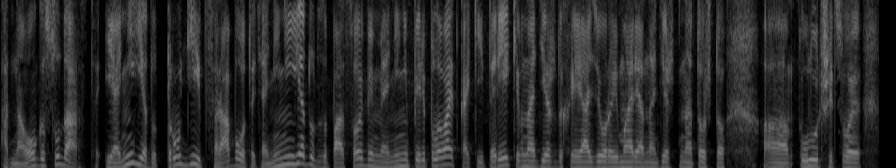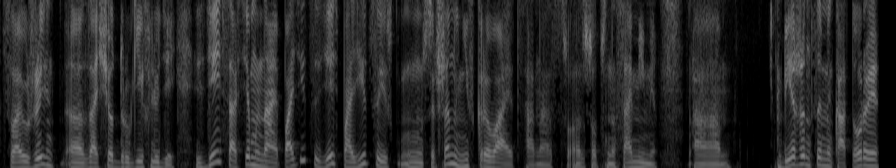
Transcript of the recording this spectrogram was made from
одного государства. И они едут трудиться, работать. Они не едут за пособиями, они не переплывают какие-то реки в надеждах и озера, и моря, надежды на то, что э, улучшить свой, свою жизнь э, за счет других людей. Здесь совсем иная позиция, здесь позиция совершенно не скрывается она, собственно, самими э, беженцами, которые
